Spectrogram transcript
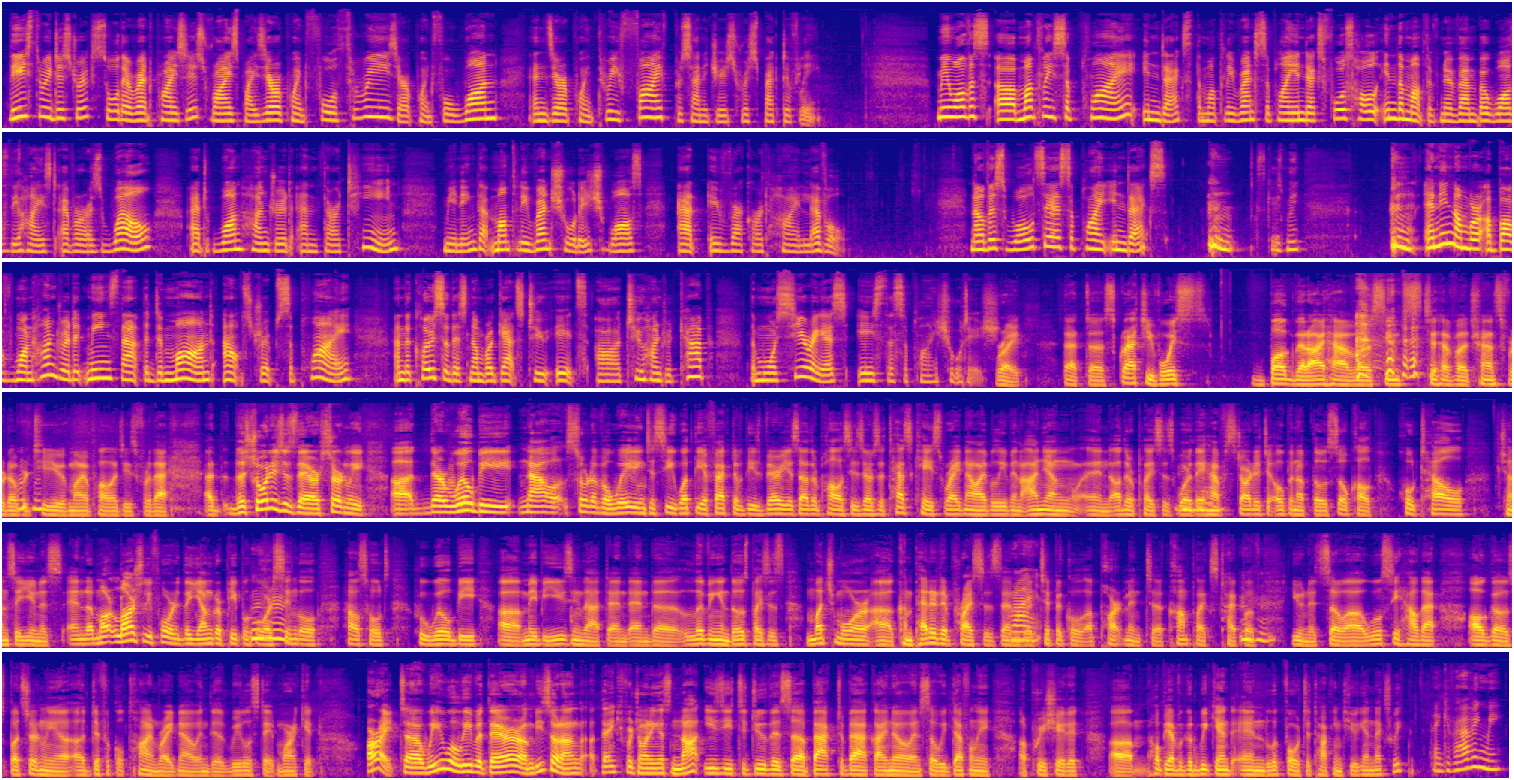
These three districts saw their rent prices rise by 0.43, 0.41, and 0.35 percentages respectively. Meanwhile, the uh, monthly supply index, the monthly rent supply index for Seoul in the month of November was the highest ever as well at 113, meaning that monthly rent shortage was at a record high level. Now, this Wolse supply index, excuse me, any number above 100, it means that the demand outstrips supply. And the closer this number gets to its uh, 200 cap, the more serious is the supply shortage. Right. That uh, scratchy voice bug that I have uh, seems to have uh, transferred over to you. My apologies for that. Uh, the shortages there certainly uh, there will be now sort of a waiting to see what the effect of these various other policies. There's a test case right now, I believe, in Anyang and other places where mm-hmm. they have started to open up those so-called hotel chunse units, and uh, more, largely for the younger people who mm-hmm. are single households who will be uh, maybe using that and and uh, living in those places much more uh, competitive prices than right. the typical apartment uh, complex type mm-hmm. of units. So uh, we'll see how that all goes, but certainly a, a difficult time right now in the real estate market. All right, uh, we will leave it there. Um, Misorang, thank you for joining us. Not easy to do this back to back, I know, and so we definitely appreciate it. Um, hope you have a good weekend and look forward to talking to you again next week. Thank you for having me.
